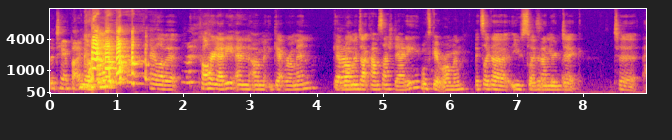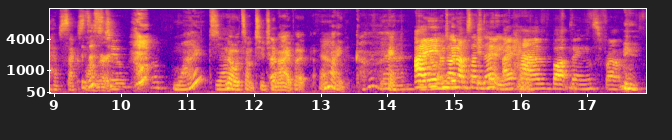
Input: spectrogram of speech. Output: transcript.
the tampon Love company. it. I love it. Call her daddy and um get Roman. Yeah. GetRoman.com slash daddy. Let's get Roman. It's like a you swipe it on your dick to have sex Is longer. this two? Oh. What? Yeah. No, it's not two two nine, Okay. but oh Yeah. oh my god. Yeah. I am gonna slash admit daddy. I Yeah. have bought things from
